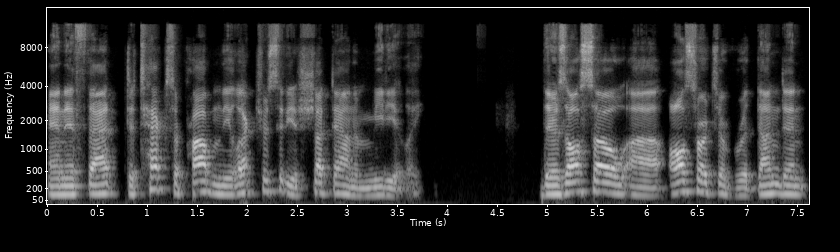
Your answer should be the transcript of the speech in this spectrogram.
And if that detects a problem, the electricity is shut down immediately. There's also uh, all sorts of redundant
